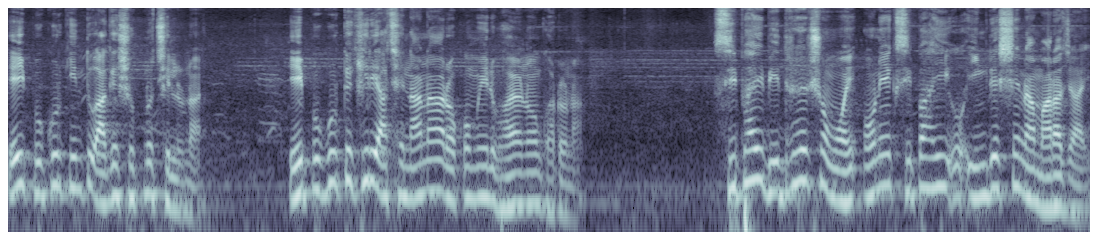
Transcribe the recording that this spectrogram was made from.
এই পুকুর কিন্তু আগে শুকনো ছিল না। এই পুকুরকে ঘিরে আছে নানা রকমের ভয়ানক ঘটনা। সিপাহী বিদ্রোহের সময় অনেক সিপাহী ও ইংরেজ সেনা মারা যায়,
